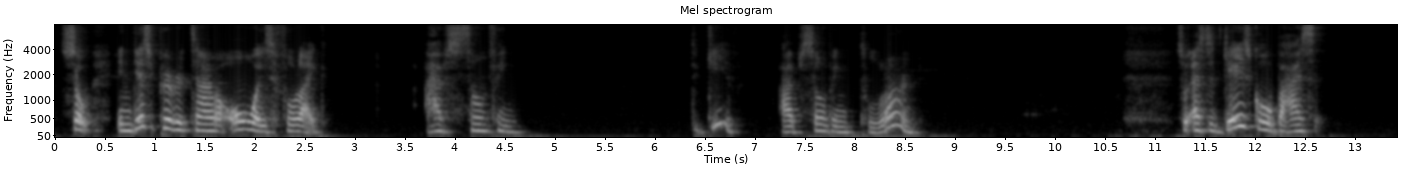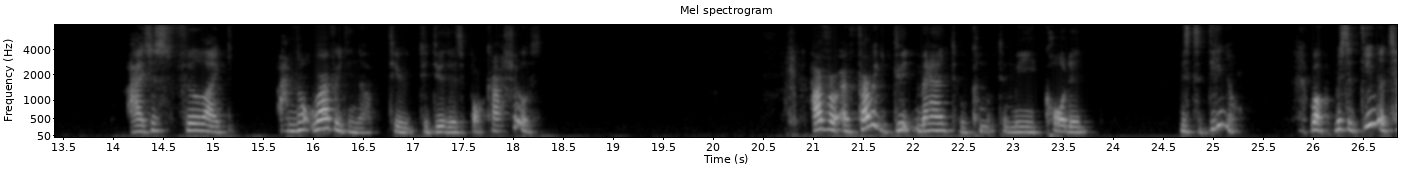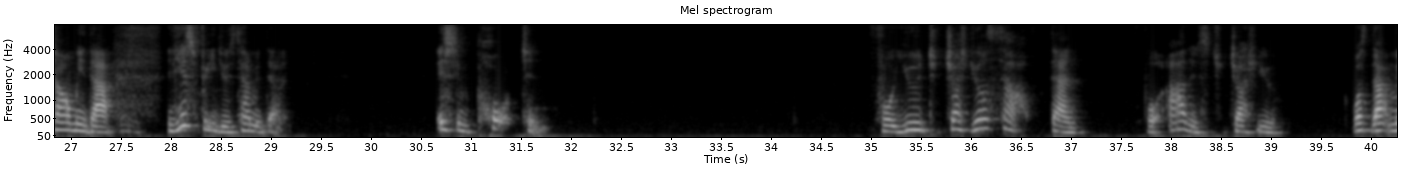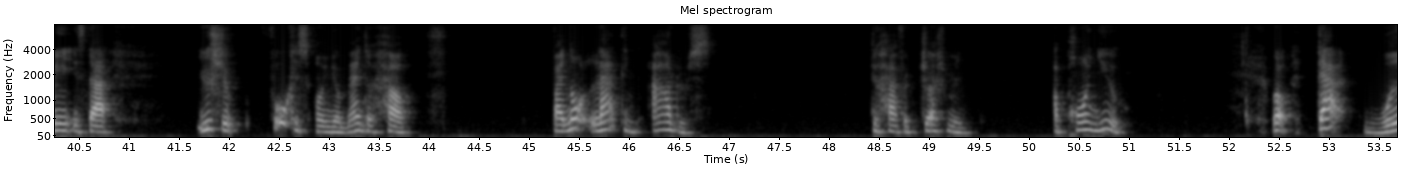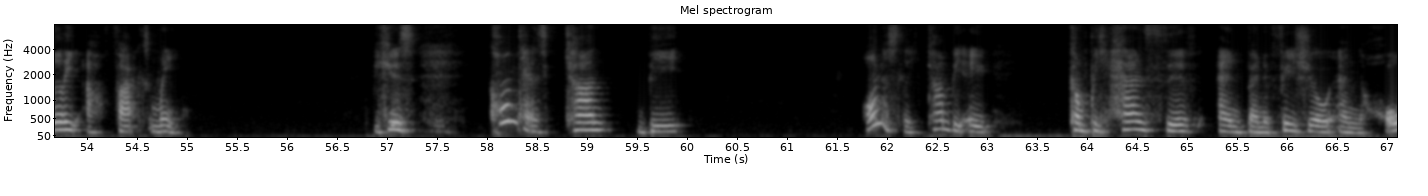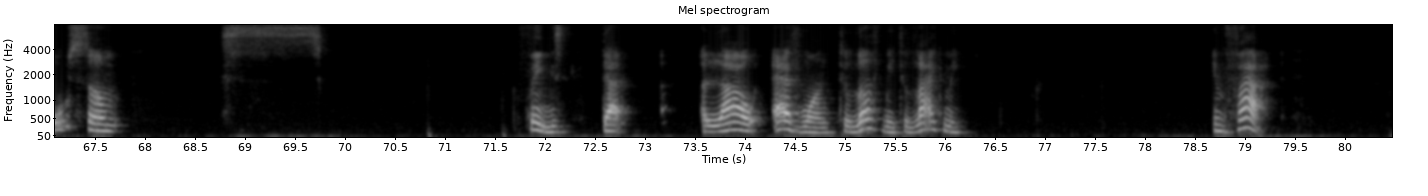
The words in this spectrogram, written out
So in this period of time, I always feel like I have something to give. I have something to learn. So as the days go by, I just feel like I'm not worthy enough to, to do this podcast shows. However, a very good man to come up to me called it Mr. Dino. Well, Mr. Dino tell me that in his videos, tell me that it's important for you to judge yourself than for others to judge you. What that means is that you should focus on your mental health by not letting others to have a judgment upon you. Well, that really affects me. Because contents can be honestly can be a comprehensive and beneficial and wholesome things that allow everyone to love me, to like me. In fact,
